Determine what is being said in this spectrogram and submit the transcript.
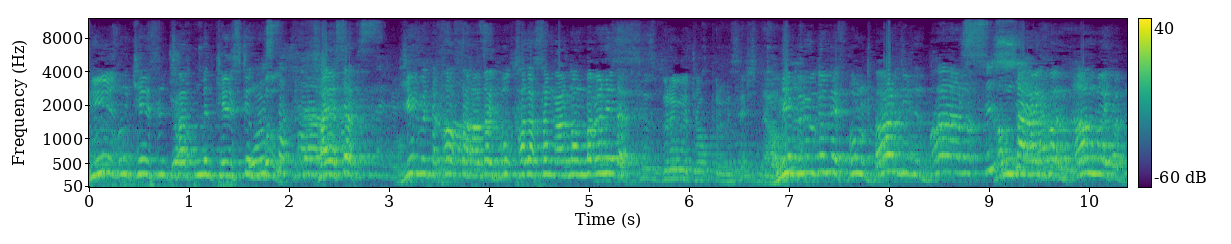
дүниежүзінің келісім шартымен келіскен бұл саясат жер бетінде халықтан азайды бұл қазақстанға арналмаған еді сіз біреуге жауап бермесеңізші мен біреуге емес бұл бар жерден барлық ғалым айтады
